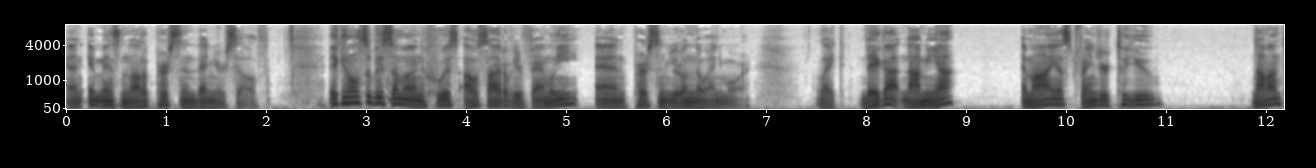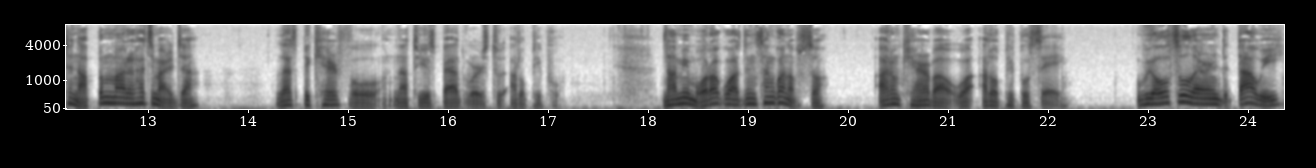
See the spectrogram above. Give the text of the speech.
and it means another person than yourself. It can also be someone who is outside of your family and person you don't know anymore. Like 내가 남이야? Am I a stranger to you? 남한테 나쁜 말을 하지 말자. Let's be careful not to use bad words to other people. 남이 뭐라고 하든 상관없어. I don't care about what other people say. We also learned 따위,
